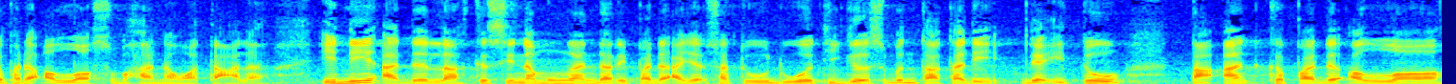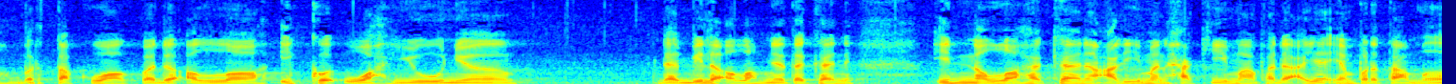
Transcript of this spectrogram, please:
kepada Allah Subhanahu Wa Taala. Ini adalah kesinambungan daripada ayat 1 2 3 sebentar tadi iaitu taat kepada Allah, bertakwa kepada Allah, ikut wahyunya dan bila Allah menyatakan innallaha kana aliman hakima pada ayat yang pertama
